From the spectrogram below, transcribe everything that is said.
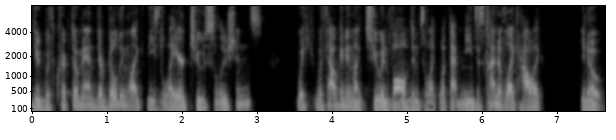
dude, with crypto, man, they're building like these layer two solutions, which without getting like too involved into like what that means. It's kind of like how like, you know,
